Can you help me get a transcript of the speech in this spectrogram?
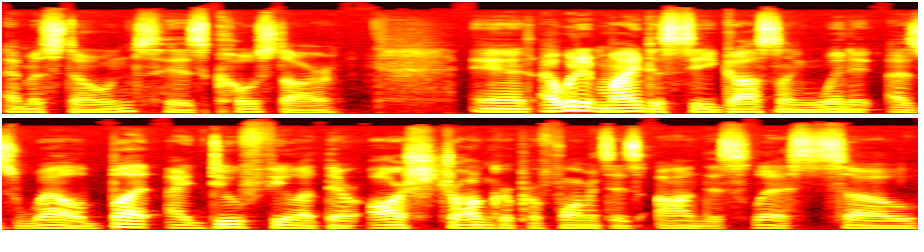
Emma Stone's, his co-star. And I wouldn't mind to see Gosling win it as well, but I do feel that there are stronger performances on this list. So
